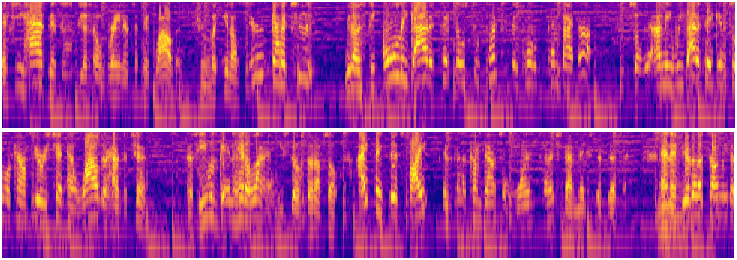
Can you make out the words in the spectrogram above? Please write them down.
if he had this, it would be a no-brainer to pick Wilder. True. But you know, Fury's got to choose. You know, it's the only guy to take those two punches and come, come back up. So I mean, we got to take into account Fury's chin, and Wilder has a chin because he was getting hit a lot and he still stood up. So I think this fight is going to come down to one punch that makes the difference. And if mm. you're going to tell me to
